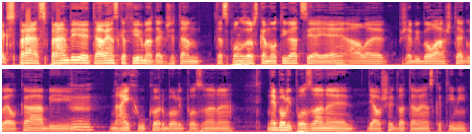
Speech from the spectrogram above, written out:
tak Spra- Sprandy je talianská firma, takže tam tá sponzorská motivácia je, ale že by bola až tak veľká, aby mm. na ich úkor boli pozvané. Neboli pozvané ďalšie dva talianské týmy.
